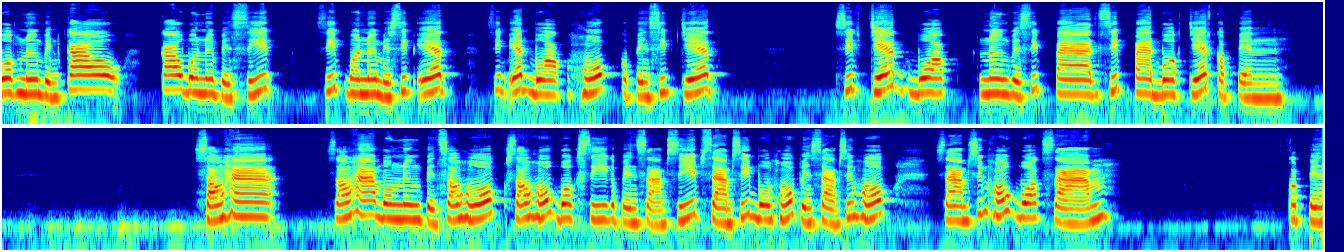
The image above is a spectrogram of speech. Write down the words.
บวกหนึ่งเป็นเก้าเก้าบวกหนึ่งเป็นสิบสิบบวกหนึ่งเป็นสิบเอ็ดสิบเอ็ดบวกหกก็เป็นสิบเจ็ดสิบเจ็ดบวกหนึ่งเป็นสิบแปดสิบแปดบวกเจ็ดก็เป็นเสาห้า เสาห้าบวกหนึ่งเป็นเสาหกเสาหกบวกสี่ก็เป็นสามสิบสามสิบบวกหกเป็นสามสิบหกสามสิบหกบวกสามก็เป็น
